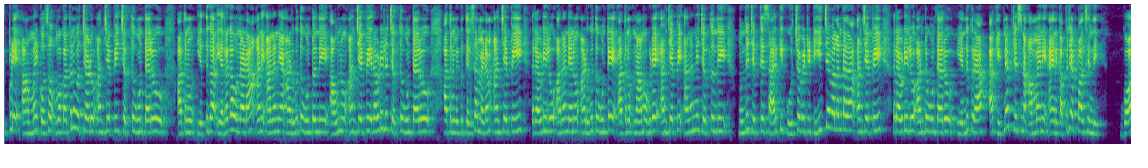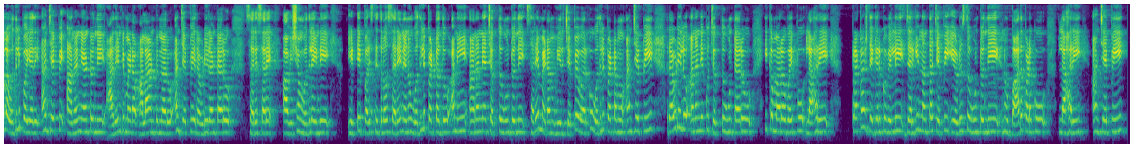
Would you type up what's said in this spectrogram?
ఇప్పుడే ఆ అమ్మాయి కోసం ఒక అతను వచ్చాడు అని చెప్పి చెప్తూ ఉంటారు. అతను ఎత్తుగా ఎర్రగా ఉన్నాడా అని అనన్య అడుగుతూ ఉంటుంది. అవును అని చెప్పి రౌడీలు చెప్తూ ఉంటారు. అతను మీకు తెలుసా మేడం అని చెప్పి రౌడీలు అనన్యను అడుగుతూ ఉంటే అతను నా మొగుడే అని చెప్పి అనన్య చెప్తుంది. ముందే చెప్తే సార్కి కూర్చోబెట్టి టీ ఇచ్చేవాళ్ళం కదా అని చెప్పి రౌడీలు అంటూ ఉంటారు. ఎందుకురా? ఆ కిడ్నాప్ చేసిన అమ్మాయిని ఆయనకు అప్పచెప్పాల్సింది గోల వదిలిపోయేది అని చెప్పి అనన్య అంటుంది. అదేంటి మేడం అలా అంటున్నారు అని చెప్పి రౌడీలు అంటారు. సరే సరే ఆ విషయం వదిలేయండి. ఎట్టి పరిస్థితిలో సరే నేను వదిలిపెట్టొద్దు అని అనన్య చెప్తూ ఉంటుంది. సరే మేడం మీరు చెప్పే వరకు వదిలిపెట్టము అని చెప్పి రౌడీలు అనన్యకు చెప్తూ ఉంటారు. ఇక మరోవైపు లహరి ప్రకాష్ దగ్గరకు వెళ్ళి జరిగిందంతా చెప్పి ఏడుస్తూ ఉంటుంది. నువ్వు బాధపడకు లహరి అని చెప్పి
